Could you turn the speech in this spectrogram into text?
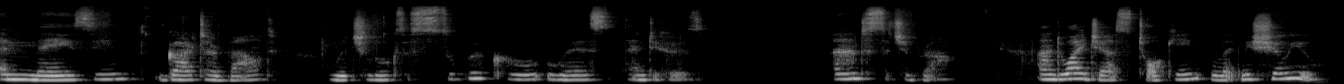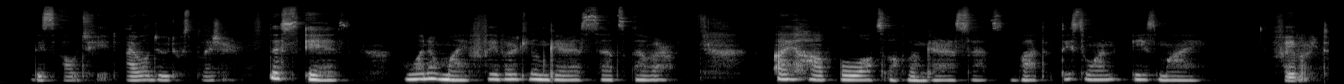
amazing garter belt, which looks super cool with pantyhose. And such a bra. And why just talking? Let me show you this outfit. I will do it with pleasure. This is one of my favorite lingerie sets ever. I have lots of lingerie sets, but this one is my favorite.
